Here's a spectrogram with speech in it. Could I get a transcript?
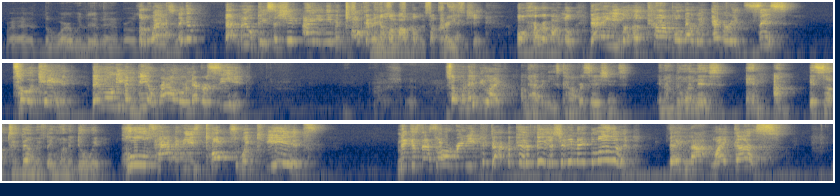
bro, the world we live in, bro. Little ass nigga, that little piece of shit. I ain't even talking crazy, to him about no fucking crazy. sex shit or her about no. That ain't even a combo that would ever exist to a kid. They won't even be around or never see it. So when they be like, I'm having these conversations and I'm doing this, and I'm it's up to them if they want to do it. Who's having these talks with kids? Niggas that's already got the pedophilia shit in their blood. They not like us.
